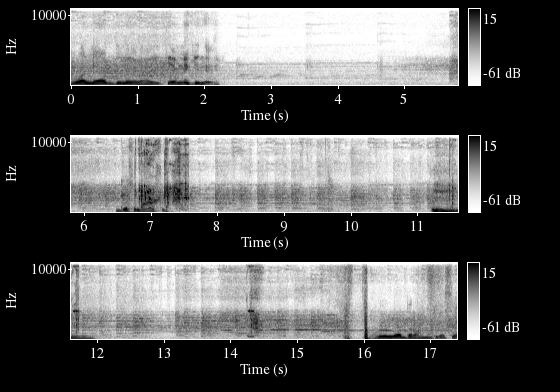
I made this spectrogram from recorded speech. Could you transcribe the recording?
वो लैग डिले भाई केम नहीं की रे? গ্যাসের বাগাইছে বেরিয়ার ধরাম না ঠিক আছে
